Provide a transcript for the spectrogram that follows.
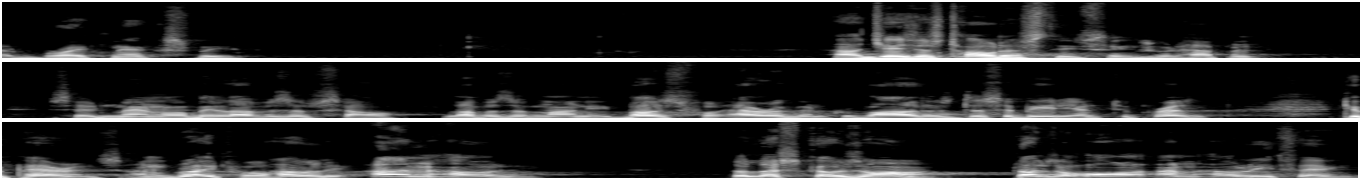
at breakneck speed. Uh, Jesus told us these things would happen. He said, Men will be lovers of self, lovers of money, boastful, arrogant, revilers, disobedient to, present, to parents, ungrateful, holy, unholy, the list goes on. Those are all unholy things.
